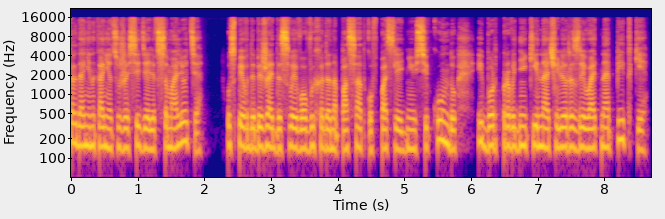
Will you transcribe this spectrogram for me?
Когда они, наконец, уже сидели в самолете, успев добежать до своего выхода на посадку в последнюю секунду, и бортпроводники начали разливать напитки,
